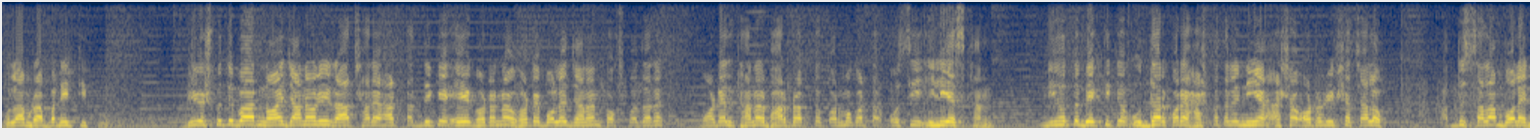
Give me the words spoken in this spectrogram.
গোলাম রাব্বানি টিপু। বৃহস্পতিবার নয় জানুয়ারি রাত সাড়ে আটটার দিকে এ ঘটনা ঘটে বলে জানান কক্সবাজার মডেল থানার ভারপ্রাপ্ত কর্মকর্তা ওসি ইলিয়াস খান। নিহত ব্যক্তিকে উদ্ধার করে হাসপাতালে নিয়ে আসা অটোরিকশা চালক আব্দুস সালাম বলেন,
